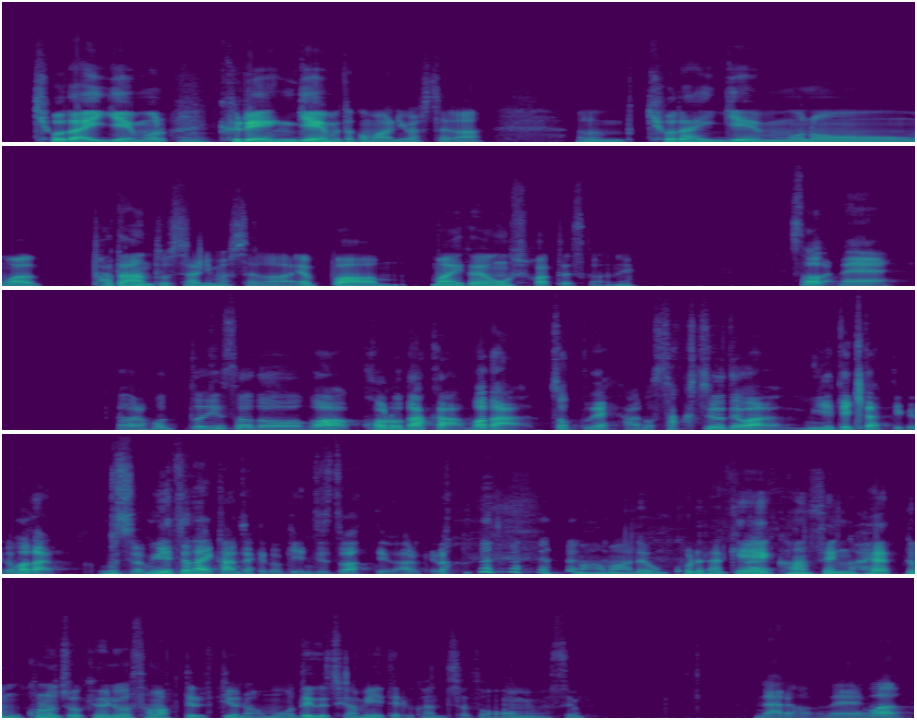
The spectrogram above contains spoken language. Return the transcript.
巨大ゲームもの、うんクレーンゲームとかもありましたが、あの巨大ゲームものはパターンとしてありましたが、やっぱ毎回面白かったですからね。そうだね。だから本当にその、まあコロナ禍、まだちょっとね、あの作中では見えてきたっていうけど、まだむしろ見えてない感じだけど、現実はっていうのがあるけど。まあまあでもこれだけ感染が流行ってもこの状況に収まってるっていうのはもう出口が見えてる感じだと思いますよ。なるほどね。まあ、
